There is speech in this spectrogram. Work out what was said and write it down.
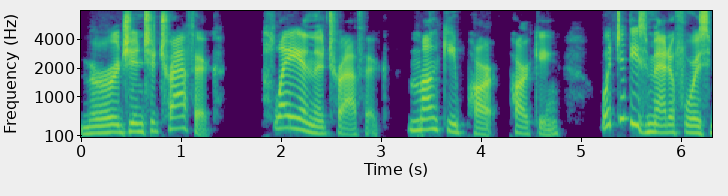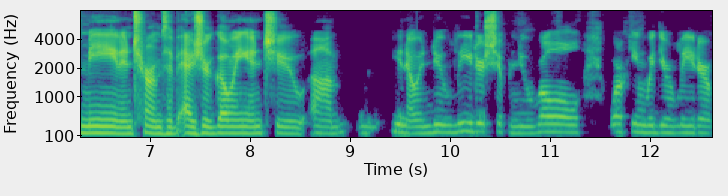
merge into traffic, play in the traffic, monkey par- parking. What do these metaphors mean in terms of as you're going into, um, you know, a new leadership, a new role, working with your leader?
